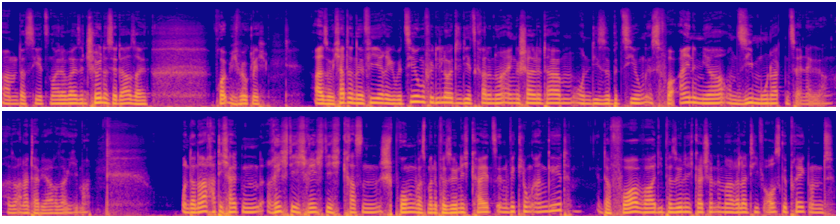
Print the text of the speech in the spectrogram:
ähm, dass sie jetzt neu dabei sind. Schön, dass ihr da seid. Freut mich wirklich. Also, ich hatte eine vierjährige Beziehung für die Leute, die jetzt gerade neu eingeschaltet haben. Und diese Beziehung ist vor einem Jahr und sieben Monaten zu Ende gegangen. Also anderthalb Jahre, sage ich immer. Und danach hatte ich halt einen richtig, richtig krassen Sprung, was meine Persönlichkeitsentwicklung angeht. Davor war die Persönlichkeit schon immer relativ ausgeprägt und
